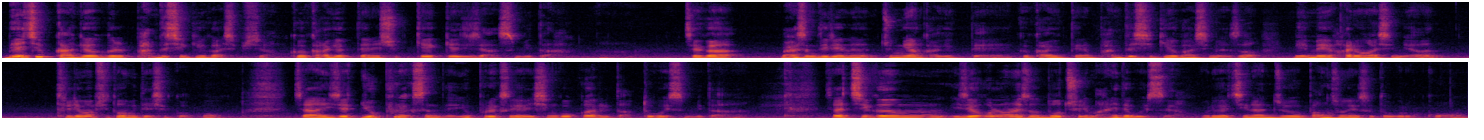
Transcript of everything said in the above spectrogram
매집 가격을 반드시 기억하십시오. 그 가격대는 쉽게 깨지지 않습니다. 어, 제가 말씀드리는 중요한 가격대, 그 가격대는 반드시 기억하시면서 매매에 활용하시면 틀림없이 도움이 되실 거고 자 이제 뉴프렉스인데 뉴프렉스가 신고가를 또 앞두고 있습니다 자 지금 이제 언론에서 노출이 많이 되고 있어요. 우리가 지난주 방송에서도 그렇고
